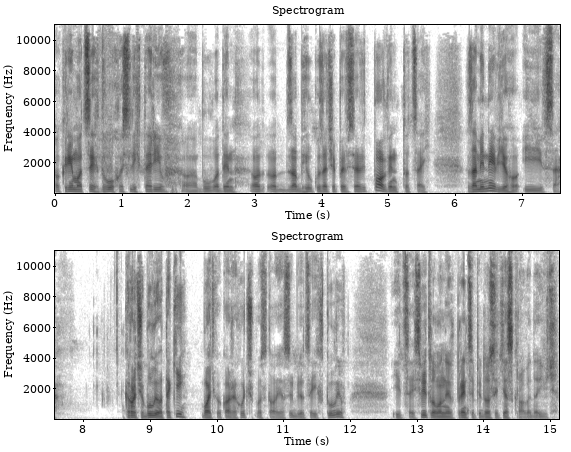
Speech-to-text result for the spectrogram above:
окрім оцих двох ось ліхтарів, е, був один, от, от за бгілку зачепився, відпав він, цей. Замінив його і все. Коротше, були отакі. Батько каже, хочеш поставити, я собі оце їх втулив. І цей світло вони, в принципі, досить яскраве дають.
